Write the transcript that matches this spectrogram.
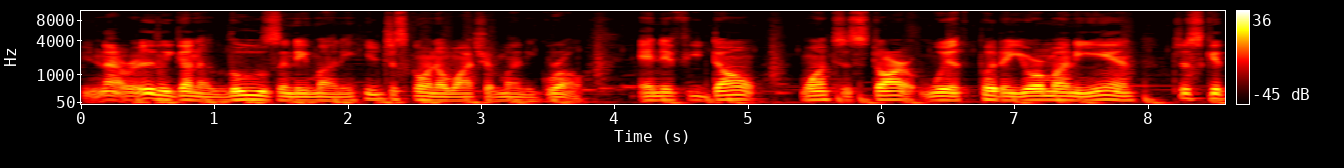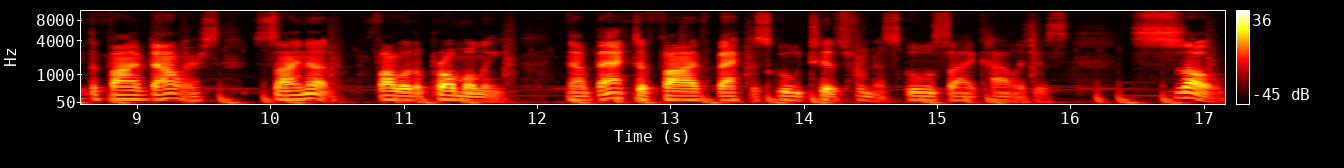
You're not really going to lose any money. You're just going to watch your money grow. And if you don't want to start with putting your money in, just get the $5. Sign up, follow the promo link. Now, back to five back to school tips from the school psychologist. So,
